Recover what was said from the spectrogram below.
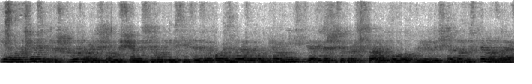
Я вибачаюся, трошки виправлюсь, тому що сьогодні всі цей закон називають закон про амністію. Я теж цю процесуальну помилку юридично допустила зараз.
